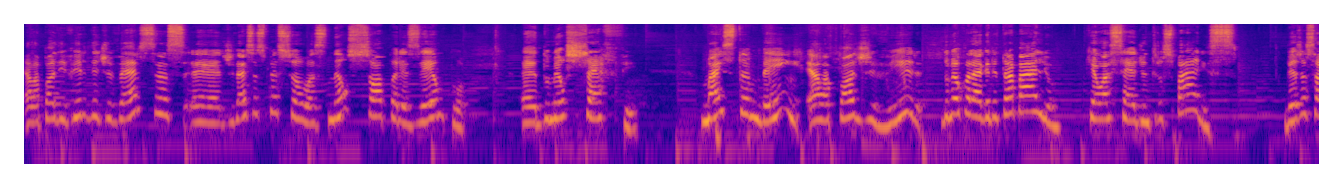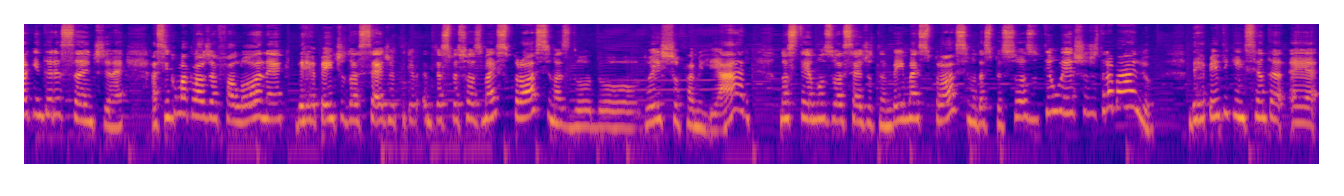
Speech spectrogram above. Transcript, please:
ela pode vir de diversas, é, diversas pessoas, não só, por exemplo, é, do meu chefe, mas também ela pode vir do meu colega de trabalho, que é o assédio entre os pares. Veja só que interessante, né? Assim como a Cláudia falou, né? De repente, do assédio entre, entre as pessoas mais próximas do, do, do, eixo familiar, nós temos o assédio também mais próximo das pessoas do teu eixo de trabalho. De repente, quem senta é,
